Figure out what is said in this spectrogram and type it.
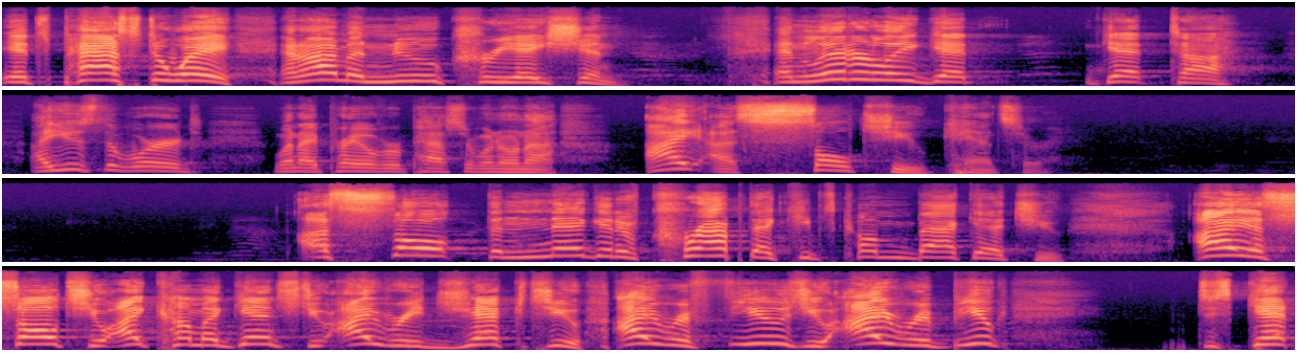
It's passed away, and I'm a new creation. And literally get, get uh, I use the word when I pray over Pastor Winona, I assault you, cancer. Assault the negative crap that keeps coming back at you. I assault you. I come against you. I reject you. I refuse you. I rebuke. Just get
